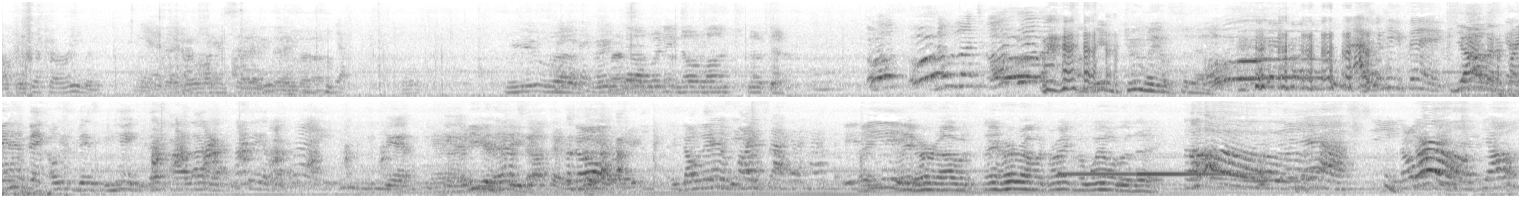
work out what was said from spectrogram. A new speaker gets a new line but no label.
They kept on leaving.
Yeah.
No one said anything.
Were you, uh, were you tell Winnie no lunch, no dinner?
No lunch or dinner?
I'm eating two meals today.
That's what he thinks.
Y'all better bring him back on his best behavior. That's all I got to say about it.
Right.
You can't, you can't.
But even that's not that.
No. And don't let him fight.
that's not gonna happen.
It
They, they heard I was, they heard I was writing the will today.
Oh, yeah.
